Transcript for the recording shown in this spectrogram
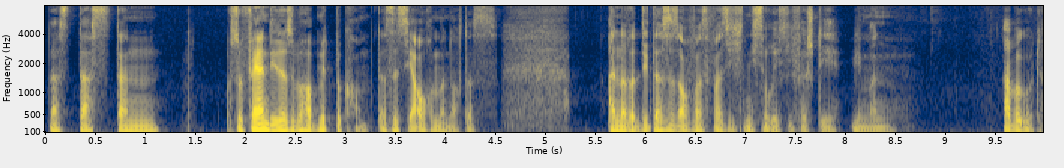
dass das dann, sofern die das überhaupt mitbekommen, das ist ja auch immer noch das andere, das ist auch was, was ich nicht so richtig verstehe, wie man aber gut.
